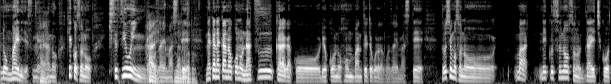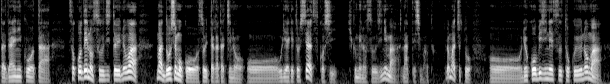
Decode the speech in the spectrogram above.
の前にですね、はい、あの結構その季節要因がございまして、はい、ななかなかのこの夏からがこう旅行の本番というところがございまして、どうしてもその、まあ、ネクスのその第1クォーター、第2クォーター、そこでの数字というのは、まあ、どうしてもこうそういった形の売上としては少し低めの数字にまあなってしまうと。これはまあちょっと旅行ビジネス特有のまあ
